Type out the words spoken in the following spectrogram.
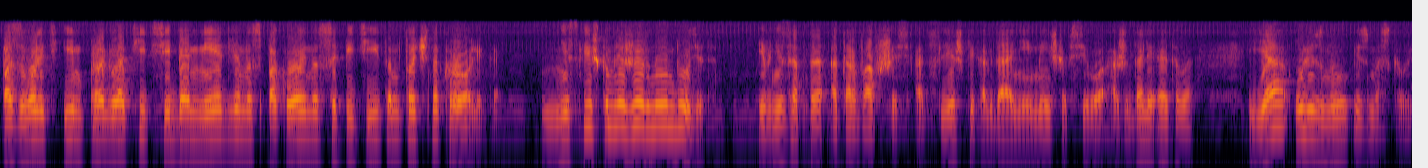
Позволить им проглотить себя медленно, спокойно, с аппетитом, точно кролика? Не слишком ли жирно им будет? И внезапно оторвавшись от слежки, когда они меньше всего ожидали этого, я улизнул из Москвы.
